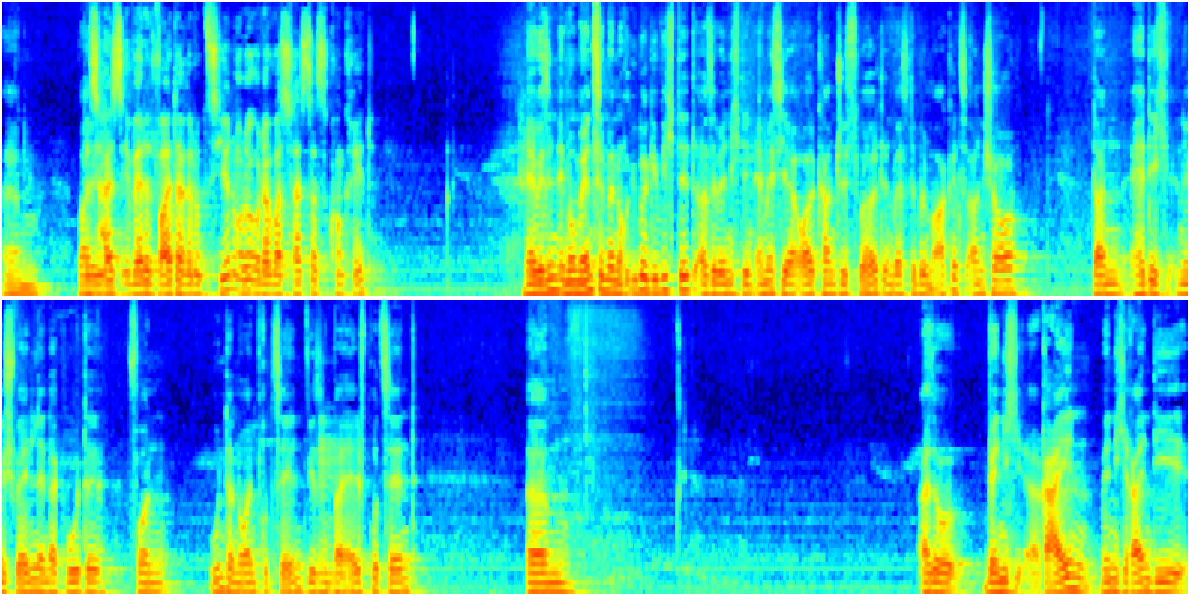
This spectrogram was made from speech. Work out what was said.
Ähm, das heißt, ihr werdet weiter reduzieren oder, oder was heißt das konkret? Ja, wir sind im Moment sind wir noch übergewichtet. Also wenn ich den MSCI All Countries World Investable Markets anschaue, dann hätte ich eine Schwellenländerquote von unter 9 Prozent. Wir sind mhm. bei 11 Prozent. Ähm, also wenn ich rein, wenn ich rein die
